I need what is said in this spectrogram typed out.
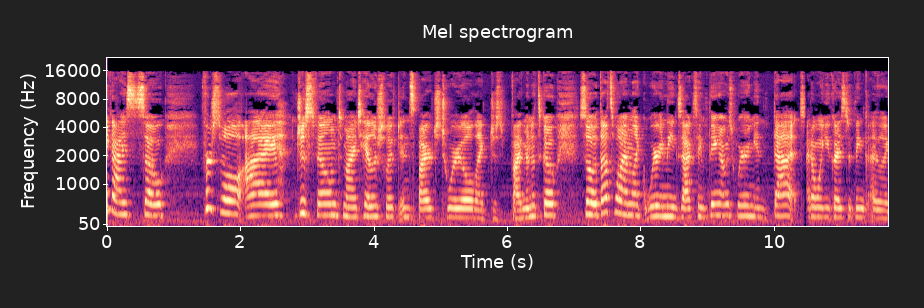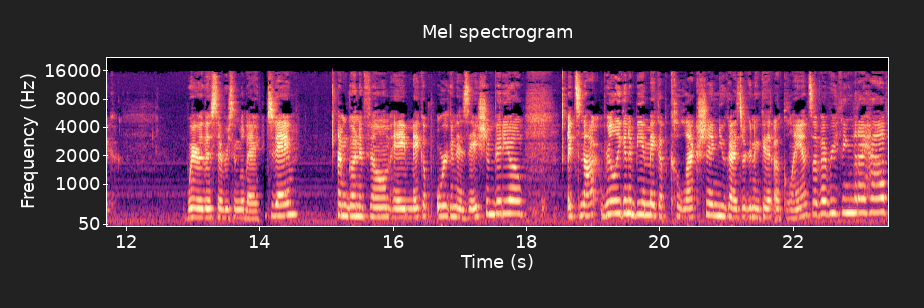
Hey guys, so first of all, I just filmed my Taylor Swift inspired tutorial like just five minutes ago. So that's why I'm like wearing the exact same thing I was wearing in that. I don't want you guys to think I like wear this every single day. Today, I'm going to film a makeup organization video. It's not really going to be a makeup collection. You guys are going to get a glance of everything that I have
